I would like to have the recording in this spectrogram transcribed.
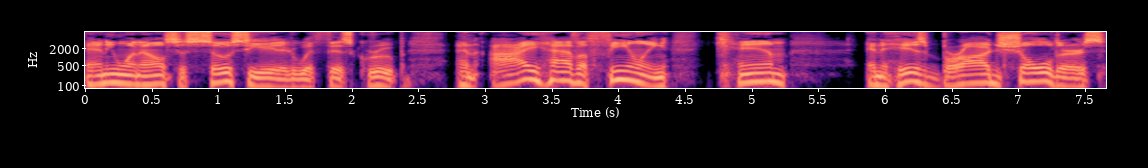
anyone else associated with this group. And I have a feeling Cam and his broad shoulders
